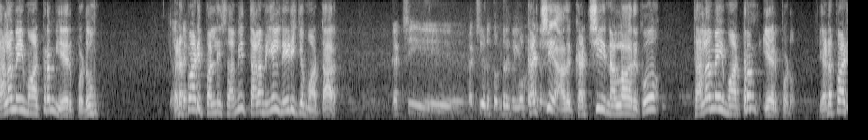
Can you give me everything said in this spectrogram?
தலைமை மாற்றம் ஏற்படும். எடப்பாடி பழனிசாமி தலைமையில் நீடிக்க மாட்டார். கட்சி கட்சியோட தொண்டர்களும் கட்சி அது கட்சி நல்லா இருக்கும். தலைமை மாற்றம் ஏற்படும். எடப்பாடி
